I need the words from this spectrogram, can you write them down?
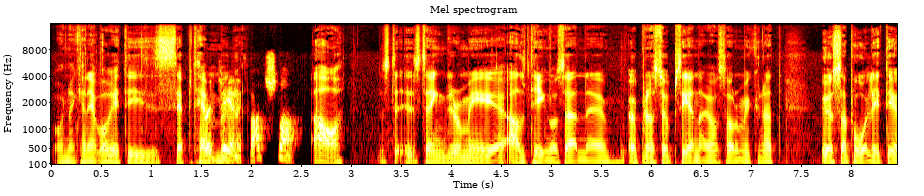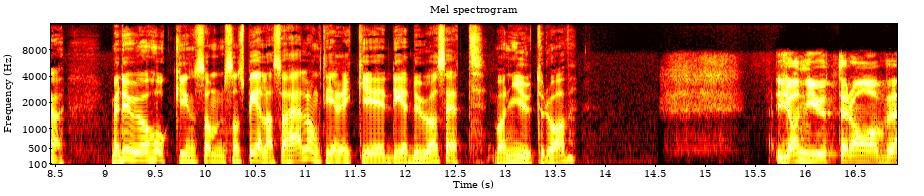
och när kan det ha varit? I september? Var det träningsmatcherna? Ja, stängde de med allting och sen eh, öppnades upp senare och så har de ju kunnat ösa på lite. Ja. Men du och hockeyn som, som spelar så här långt Erik, eh, det du har sett, vad njuter du av? Jag njuter av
